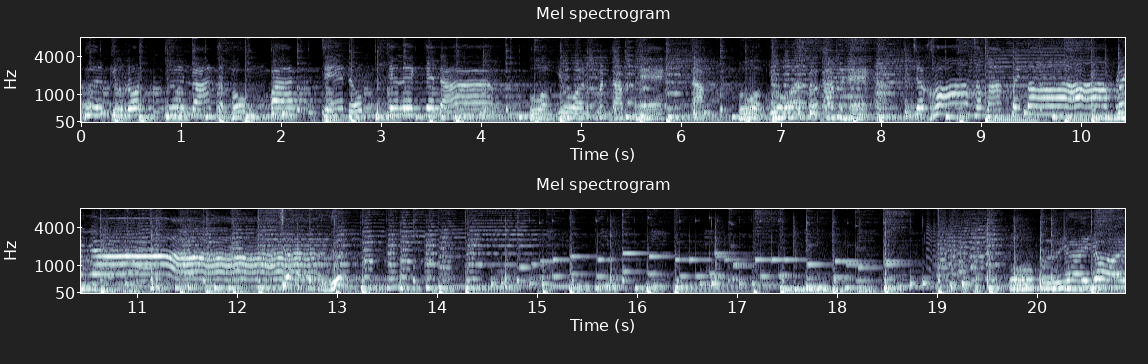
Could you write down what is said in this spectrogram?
เพื่อนคิวรถเพื่อนร้านตัดผม วนมันกำแหงดับพวกยวนมันกำแหงอับจะขอสมัครไปต่อพระยาเจ้าเฮ้โบกมือย่อย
